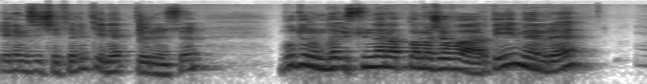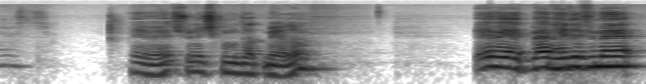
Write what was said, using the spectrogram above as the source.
Elimizi çekelim ki net görünsün. Bu durumda üstünden atlamaca var değil mi Emre? Evet. Evet, şunu hiç kımıldatmayalım. Evet, ben hedefime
